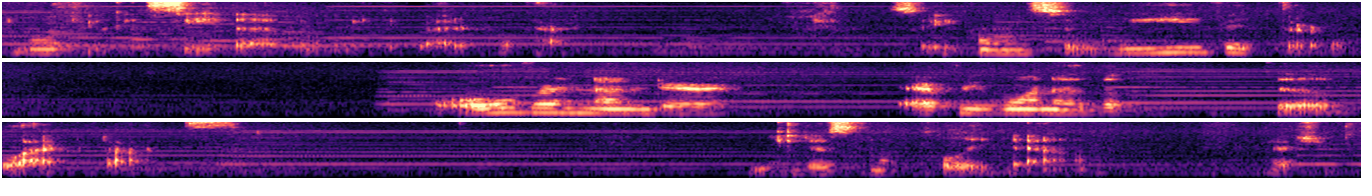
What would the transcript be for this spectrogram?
I don't know if you can see that, but make it better. Okay. So you're going to weave it through. Over and under every one of the, the black dots. And you're just going to pull it down as you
